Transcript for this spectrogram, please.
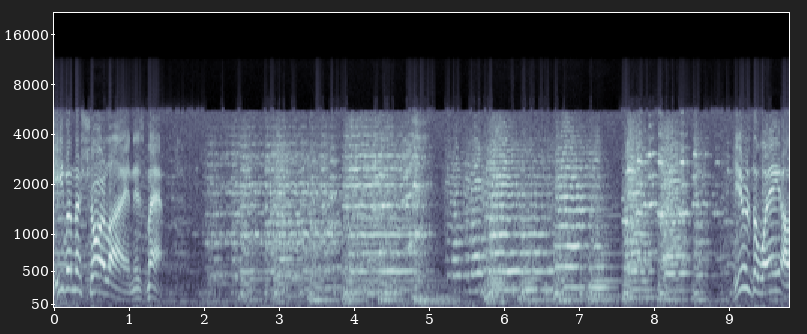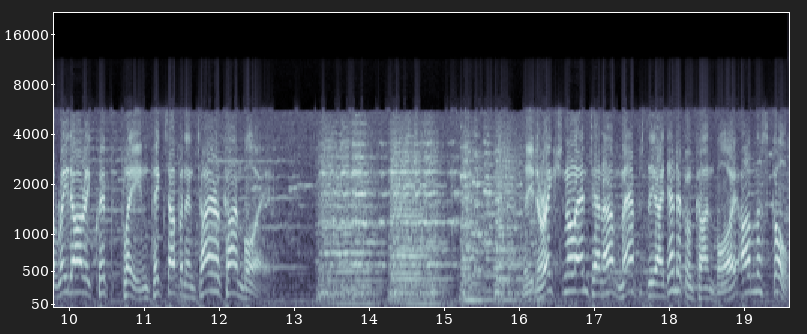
Even the shoreline is mapped. Here's the way a radar-equipped plane picks up an entire convoy. The directional antenna maps the identical convoy on the scope.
